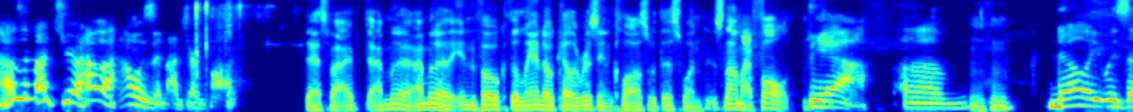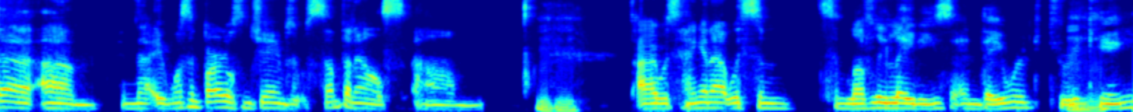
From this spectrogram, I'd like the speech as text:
How's it not your how, how is it not your fault? That's why I, I'm gonna I'm gonna invoke the Lando Calrissian clause with this one. It's not my fault. Yeah. Um hmm no, it was uh um no, it wasn't Bartles and James, it was something else. Um hmm I was hanging out with some some lovely ladies and they were Mm-hmm. drinking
